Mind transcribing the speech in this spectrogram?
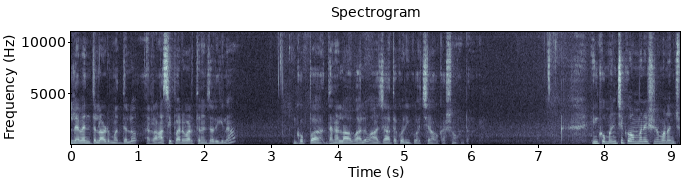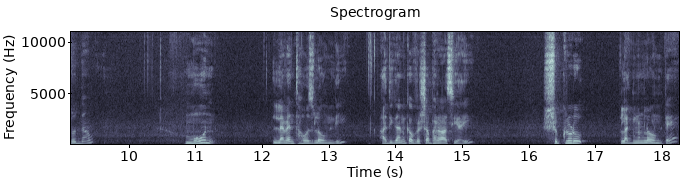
లెవెన్త్ లాడు మధ్యలో రాశి పరివర్తన జరిగిన గొప్ప ధన లాభాలు ఆ జాతకునికి వచ్చే అవకాశం ఉంటుంది. ఇంకో మంచి కాంబినేషన్ మనం చూద్దాం. మూన్ లెవెన్త్ హౌస్లో ఉండి అది కనుక వృషభ రాశి అయి శుక్రుడు లగ్నంలో ఉంటే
